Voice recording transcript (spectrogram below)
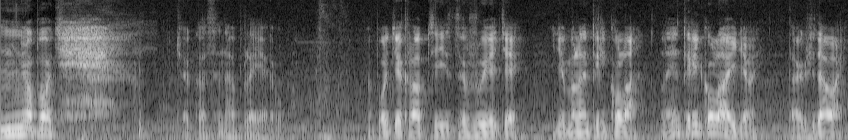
No poď. Čaká sa na playerov. A poďte chlapci, zdržujete. Ideme len 3 kola. Len 3 kola ideme. Takže dávaj.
